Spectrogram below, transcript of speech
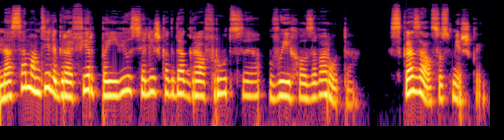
На самом деле граф Ферд появился лишь когда граф Руце выехал за ворота. Сказал с усмешкой.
